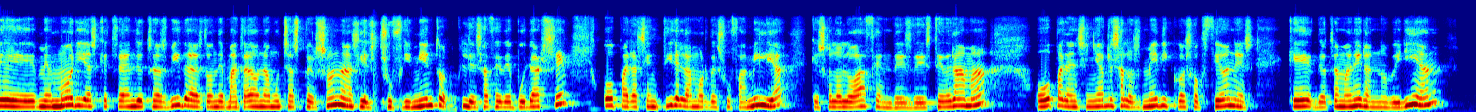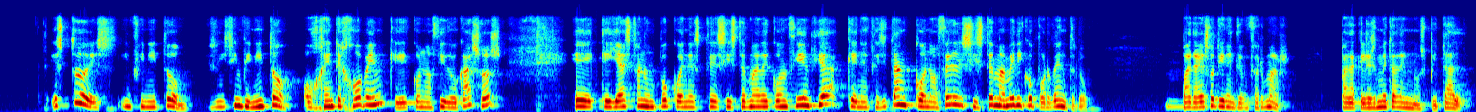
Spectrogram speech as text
eh, memorias que traen de otras vidas donde mataron a muchas personas y el sufrimiento les hace depurarse, o para sentir el amor de su familia, que solo lo hacen desde este drama, o para enseñarles a los médicos opciones que de otra manera no verían. Esto es infinito, es infinito. O gente joven, que he conocido casos, eh, que ya están un poco en este sistema de conciencia, que necesitan conocer el sistema médico por dentro. Mm. Para eso tienen que enfermar, para que les metan en un hospital.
